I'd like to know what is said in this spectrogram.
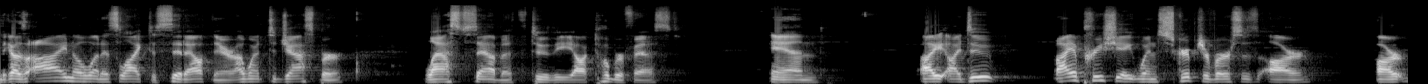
because I know what it's like to sit out there. I went to Jasper last Sabbath to the Oktoberfest and I, I do, I appreciate when scripture verses are, are,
